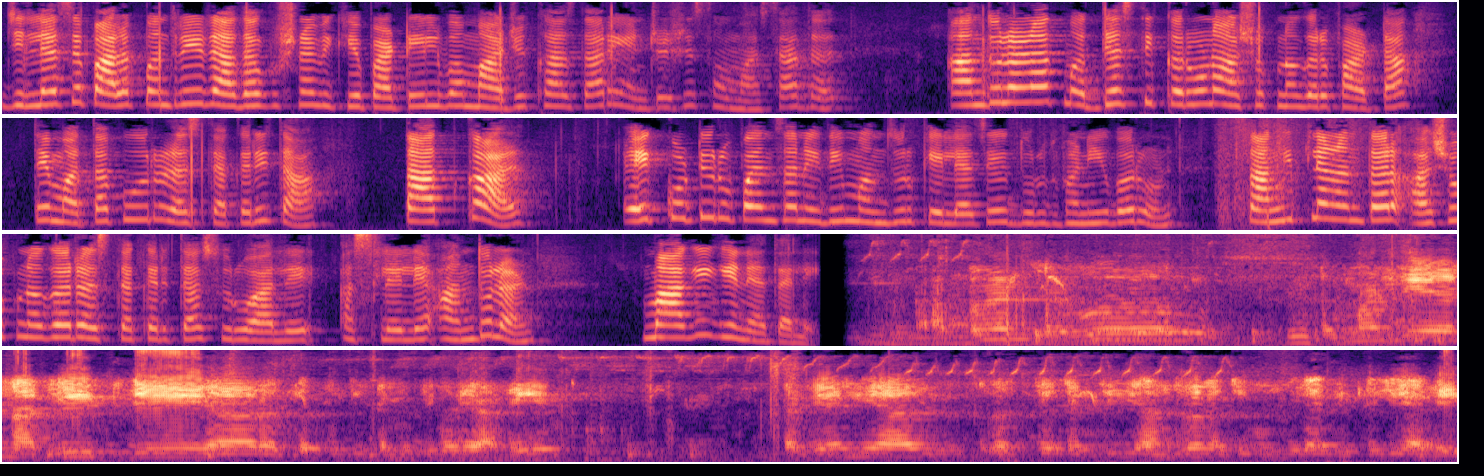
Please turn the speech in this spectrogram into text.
जिल्ह्याचे पालकमंत्री राधाकृष्ण विखे पाटील व माजी खासदार यांच्याशी संवाद साधत आंदोलनात मध्यस्थी करून अशोकनगर फाटा ते मतापूर रस्त्याकरिता तात्काळ एक कोटी रुपयांचा निधी मंजूर केल्याचे दूरध्वनीवरून सांगितल्यानंतर अशोकनगर रस्त्याकरिता सुरू आले असलेले आंदोलन मागे घेण्यात आले. आपण सर्व सन्मान्य नागरिक जे या रस्त्याकृती समितीमध्ये आहेत सगळ्यांनी आज रस्त्यासाठी आंदोलनाची भूमिका घेतलेली आहे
